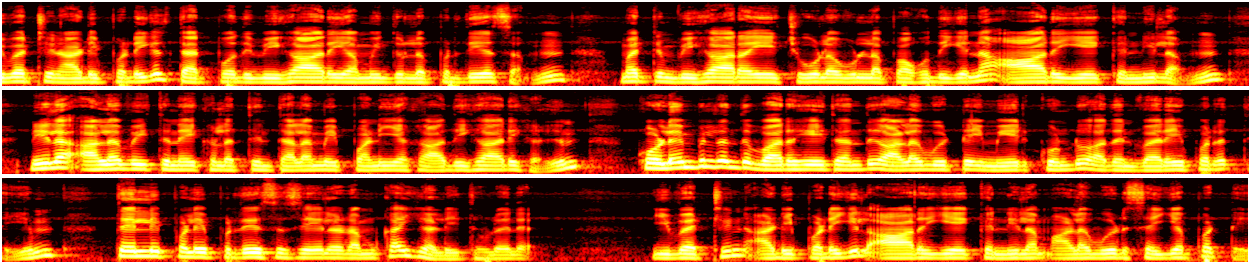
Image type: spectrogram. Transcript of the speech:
இவற்றின் அடிப்படையில் தற்போது விகாரை அமைந்துள்ள பிரதேசம் மற்றும் விகாரையைச் சூழவுள்ள பகுதி என ஆறு ஏக்கர் நிலம் நில அளவை திணைக்களத்தின் தலைமை பணியக அதிகாரிகள் கொழும்பிலிருந்து வருகை தந்து அளவீட்டை மேற்கொண்டு அதன் வரைபடத்தையும் தெல்லிப்பளை பிரதேச செயலிடம் கையளித்துள்ளனர். இவற்றின் அடிப்படையில் ஆறு ஏக்கர் நிலம் அளவீடு செய்யப்பட்டு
